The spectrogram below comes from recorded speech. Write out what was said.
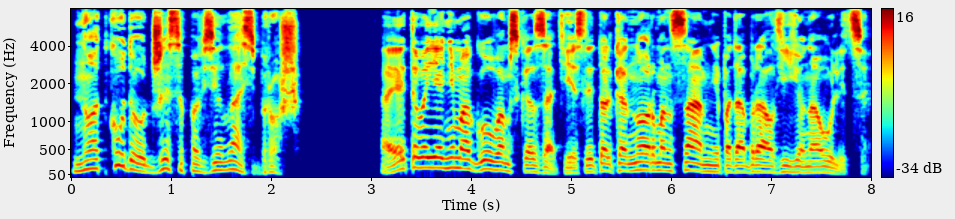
«Но откуда у Джессопа взялась брошь?» А этого я не могу вам сказать, если только Норман сам не подобрал ее на улице.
